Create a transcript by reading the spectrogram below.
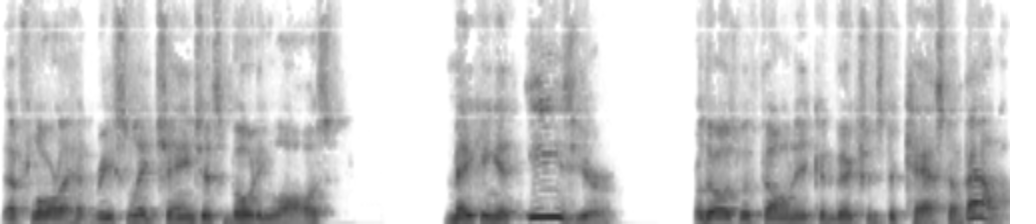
that Florida had recently changed its voting laws, making it easier for those with felony convictions to cast a ballot.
